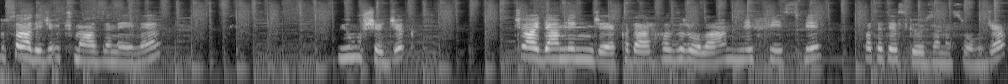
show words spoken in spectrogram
bu sadece 3 malzemeyle yumuşacık çay demleninceye kadar hazır olan nefis bir patates gözlemesi olacak.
